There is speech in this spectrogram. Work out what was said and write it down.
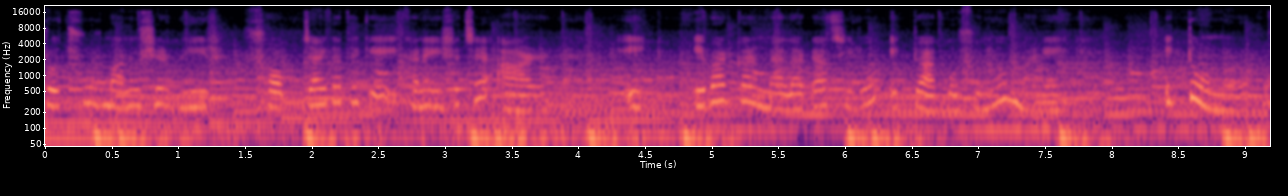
প্রচুর মানুষের ভিড় সব জায়গা থেকে এখানে এসেছে। আর এই এবারকার মেলাটা ছিল একটু আকর্ষণীয় মানে একটু অন্যরকম।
